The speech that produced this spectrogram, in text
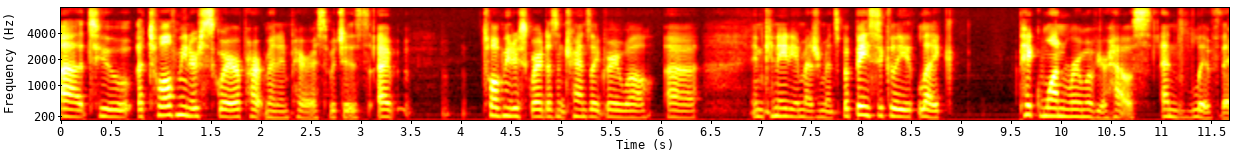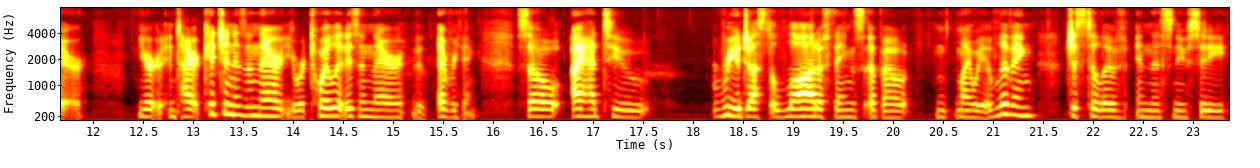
uh, to a 12 meter square apartment in Paris, which is I, 12 meter square doesn't translate very well uh, in Canadian measurements, but basically like pick one room of your house and live there. Your entire kitchen is in there, your toilet is in there, everything. So I had to readjust a lot of things about my way of living just to live in this new city,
